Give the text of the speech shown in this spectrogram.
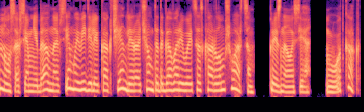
Но совсем недавно все мы видели, как Чендлер о чем-то договаривается с Карлом Шварцем, призналась я. Вот как?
